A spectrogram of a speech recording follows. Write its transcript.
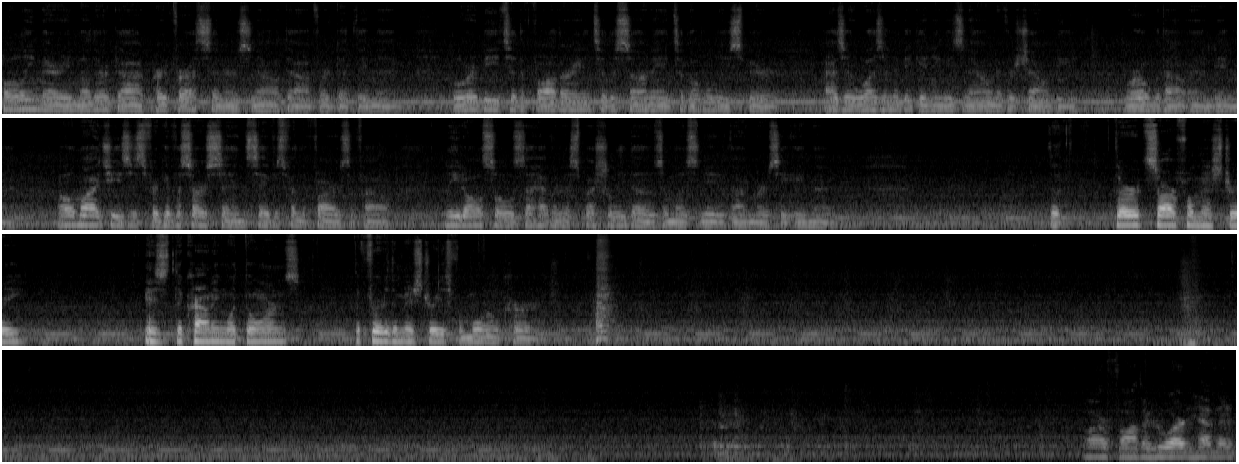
Holy Mary, Mother of God, pray for us sinners now at the hour of our death. Amen. Glory be to the Father, and to the Son, and to the Holy Spirit, as it was in the beginning, is now, and ever shall be, world without end. Amen. O my Jesus, forgive us our sins, save us from the fires of hell Lead all souls to heaven, especially those who most need thy mercy. Amen. The third sorrowful mystery is the crowning with thorns. The fruit of the mystery is for moral courage. Our Father who art in heaven,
